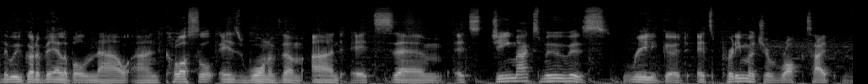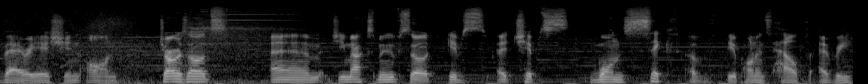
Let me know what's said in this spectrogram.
that we've got available now, and Coalossal is one of them. And its um, its G-Max move is really good. It's pretty much a Rock type variation on Charizard's um, G-Max move, so it gives it chips one sixth of the opponent's health every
